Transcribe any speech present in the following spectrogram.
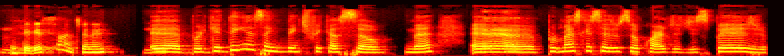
Interessante, né? É, porque tem essa identificação, né? É, é. Por mais que seja o seu quarto de despejo,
